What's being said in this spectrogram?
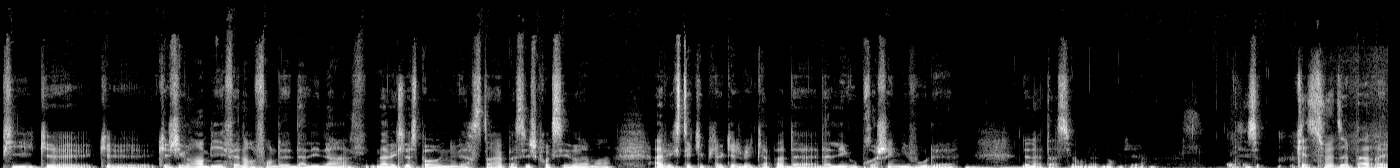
puis que, que, que j'ai vraiment bien fait dans le fond d'aller avec le sport universitaire parce que je crois que c'est vraiment avec cette équipe là que je vais être capable d'aller au prochain niveau de, de natation donc euh, Qu'est-ce que tu veux dire par euh,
